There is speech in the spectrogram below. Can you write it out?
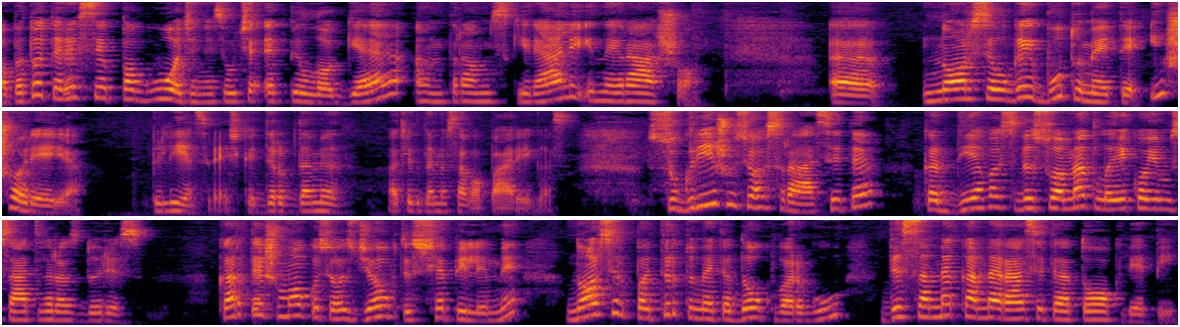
O be to Teresė paguodžia, nes jau čia epiloge antram skirelį jinai rašo. E, nors ilgai būtumėte išorėje, pilies reiškia, dirbdami, atlikdami savo pareigas, sugrįžusios rasite, kad Dievas visuomet laiko jums atviras duris. Kartai išmokusios džiaugtis šią pilimi, nors ir patirtumėte daug vargų, visame kame rasite atokvėpį,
